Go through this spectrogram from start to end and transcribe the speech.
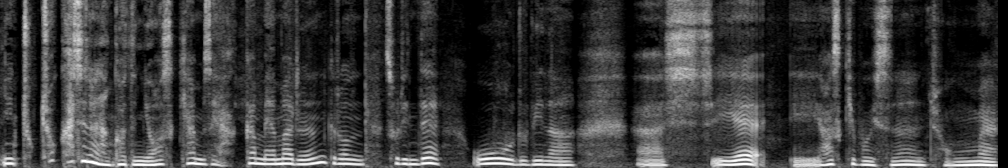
이 촉촉하지는 않거든요. 허스키 하면서 약간 메마른 그런 소리인데, 오, 루비나 아, 씨의 이 허스키 보이스는 정말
